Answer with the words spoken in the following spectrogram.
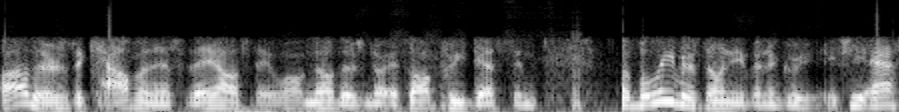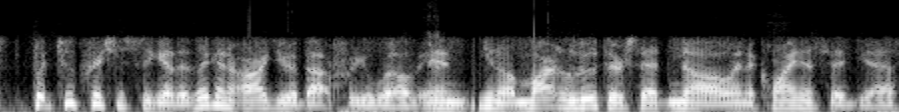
Others, the Calvinists, they all say, well, no, there's no, it's all predestined. But believers don't even agree. If you ask, put two Christians together, they're going to argue about free will. And, you know, Martin Luther said no, and Aquinas said yes.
